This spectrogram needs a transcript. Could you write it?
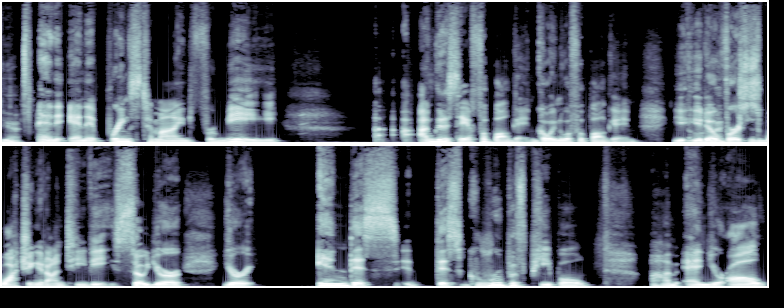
Yes. And and it brings to mind for me I'm going to say a football game, going to a football game, you, you know, right. versus watching it on TV. So you're you're in this this group of people um, and you're all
